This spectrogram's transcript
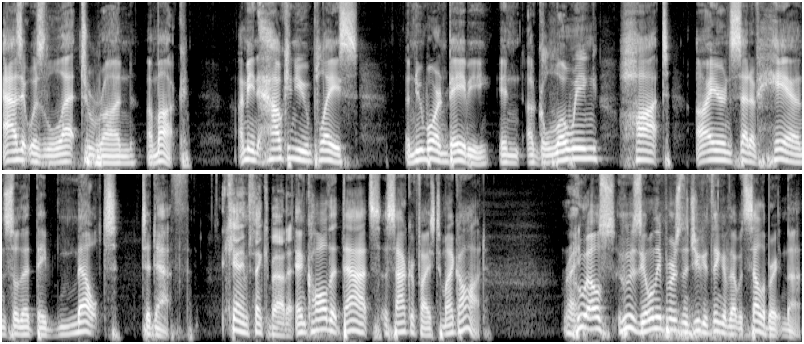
as it was let to run amok. I mean, how can you place a newborn baby in a glowing, hot, iron set of hands so that they melt to death? You can't even think about it. and call that that's a sacrifice to my God. Right. Who else? Who is the only person that you could think of that would celebrate in that?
